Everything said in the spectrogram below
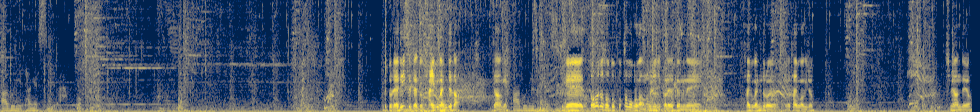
아군이 당했습니다. 또 red 있을 땐 또 dive가 힘들다. 이상하게. 아군이 당했습니다. 그게 떨어져서도 포탑 aggro가 안 풀리니까 red 때문에 dive가 힘들어요. 이거 다이브 각이죠? 치면 안 돼요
